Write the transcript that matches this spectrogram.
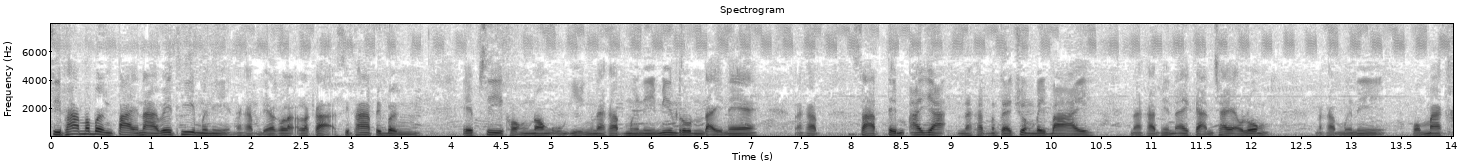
สีผ้ามาเบิ่งป้ายหน้าเวทีมือนี่นะครับ เดี๋ยวละกะสีผ้าไปเบิ่งเอฟซีของน้องอุ๋งอิงนะครับ มือนี่มีรุ่นใดแน่ นะครับศาสเต็มอายะนะครับ ตั้งแต่ช่วงบ่ายๆนะครับ เห็นไอการใช้เอาลงนะครับมือนี้ผมมาค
